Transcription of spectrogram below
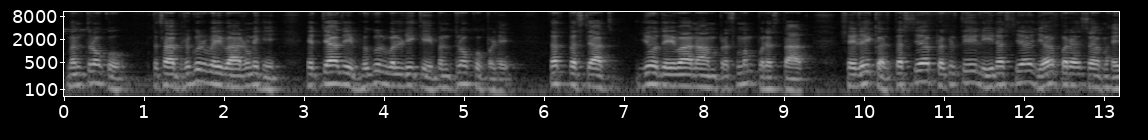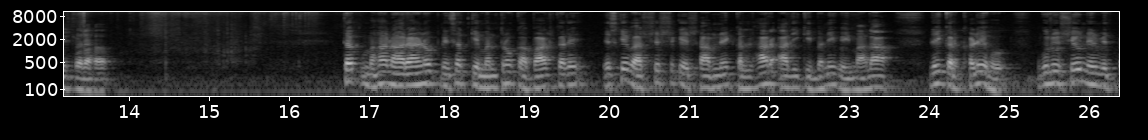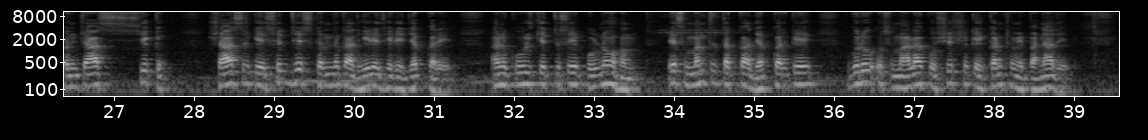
मंत्रों को तथा भृगुर्वैवारुणि इत्यादि भृगुर्वल्ली के मंत्रों को पढ़े। तत्पश्चात यो देवानां प्रथम पुरस्तात्। से लेकर तस्य प्रकृति लीनस्य यह पर स महेश्वरः। तक महानारायणोपनिषद के मंत्रों का पाठ करे। इसके बाद शिष्य के सामने कल्हार आदि की बनी हुई माला लेकर खड़े हो। गुरु शिव निर्मित पंचाशिक शास्त्र के सिद्धि स्कंद का धीरे धीरे जप करे। अनुकूल चित्त से पूर्णोहम। इस मंत्र तक का जप करके गुरु उस माला को शिष्य के कंठ में पहना दे।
